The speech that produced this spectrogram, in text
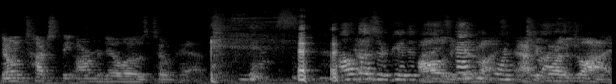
Don't touch the armadillo's toe pads. Yes. All those are good advice. All of the good Happy advice. Fourth Happy July. Fourth of July.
